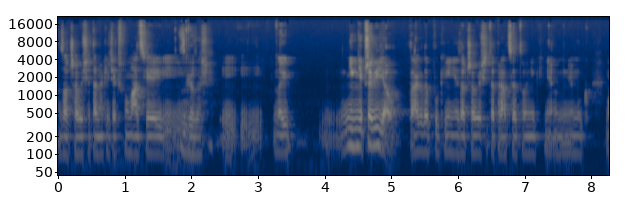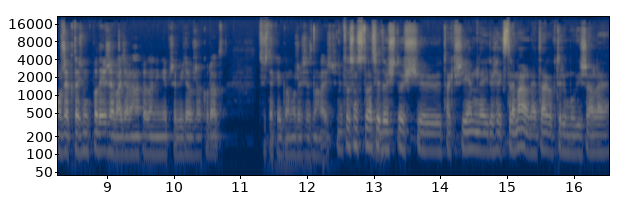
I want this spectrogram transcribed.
Zaczęły się tam jakieś ekshumacje i, Zgadza się. I, i, no i nikt nie przewidział, tak? Dopóki nie zaczęły się te prace, to nikt nie, nie mógł, może ktoś mógł podejrzewać, ale na pewno nikt nie przewidział, że akurat coś takiego może się znaleźć. No to są sytuacje dość, dość y, tak przyjemne i dość ekstremalne, tak, o których mówisz, ale,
